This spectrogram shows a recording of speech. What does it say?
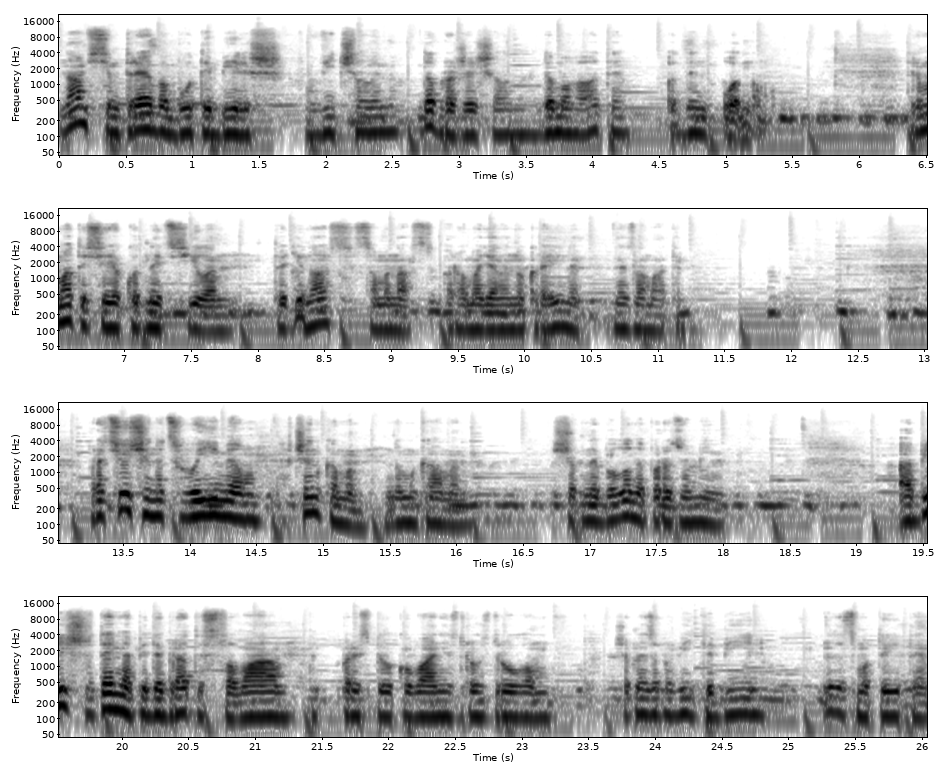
Нам всім треба бути більш ввічливими, доброжичливими, допомагати один одному, триматися як одне ціле. Тоді нас, саме нас, громадянин України, не зламати. Працюючи над своїми вчинками, думками, щоб не було непорозумінь, а більш ретельно підібрати слова при спілкуванні з друг з другом, щоб не запобігти біль, не засмутити,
